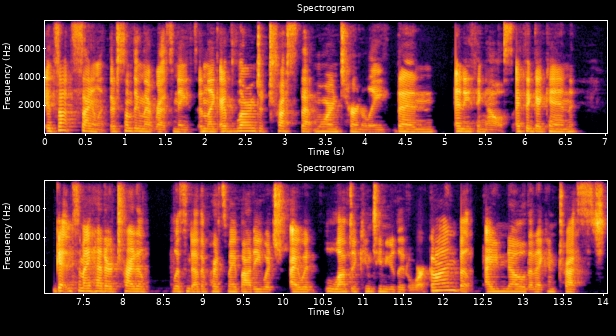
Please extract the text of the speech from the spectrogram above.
it's not silent. There's something that resonates. And like I've learned to trust that more internally than anything else. I think I can get into my head or try to listen to other parts of my body, which I would love to continually to work on. But I know that I can trust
